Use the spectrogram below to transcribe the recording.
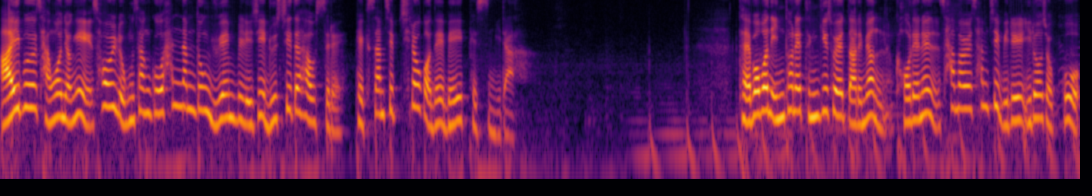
아이브 장원영이 서울 용산구 한남동 유엔빌리지 루시드 하우스를 137억 원에 매입했습니다. 대법원 인터넷 등기소에 따르면 거래는 3월 31일 이뤄졌고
